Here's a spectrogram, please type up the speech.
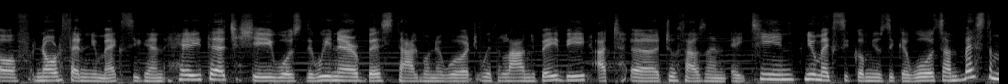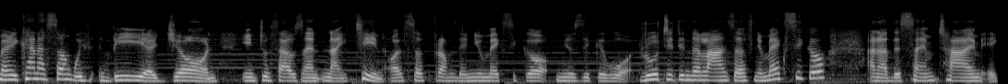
of Northern New Mexican heritage. She was the winner Best Album Award with Land Baby at uh, 2018, New Mexico Music Awards, and Best Americana Song with Dear John in 2019, also from the New Mexico Music Award. Rooted in the lands of New Mexico and at the same time a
